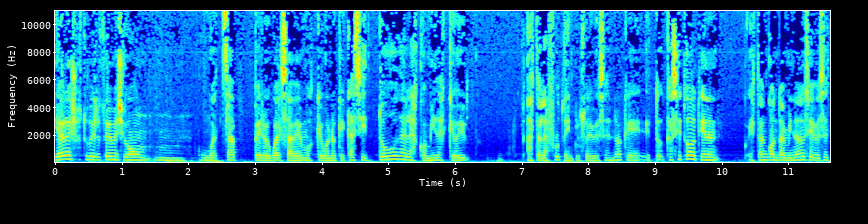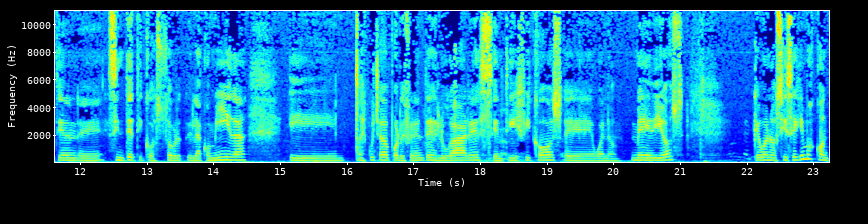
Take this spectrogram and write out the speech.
Y ahora yo estuve, el otro día me llegó un, un- un WhatsApp, pero igual sabemos que bueno, que casi todas las comidas que hoy, hasta la fruta incluso hay veces, ¿no? Que to- casi todo tienen, están contaminados y a veces tienen eh, sintéticos sobre la comida. Y he escuchado por diferentes lugares, científicos, eh, bueno, medios, que bueno, si seguimos con-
